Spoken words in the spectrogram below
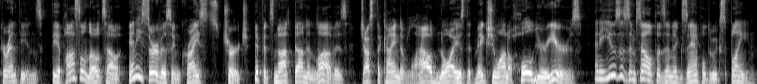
Corinthians, the apostle notes how any service in Christ's church, if it's not done in love, is just the kind of loud noise that makes you want to hold your ears, and he uses himself as an example to explain.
